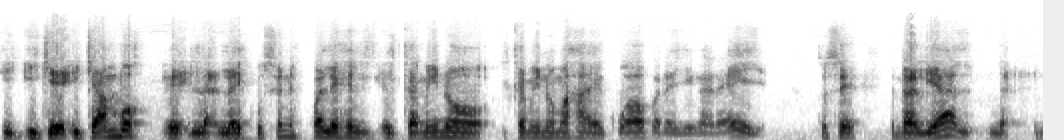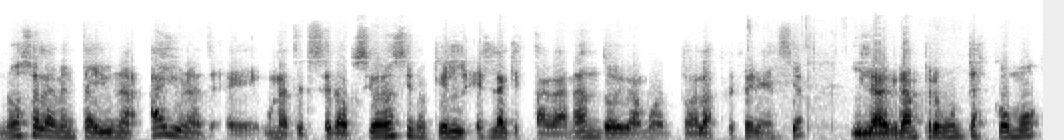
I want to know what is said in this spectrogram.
y, que, ambos, eh, la, discusión es cuál es el, camino, el camino más adecuado para llegar a ella. Entonces, en realidad, no solamente hay una, hay una, eh, una tercera opción, sino que es la que está ganando, digamos, en todas las preferencias. Y la gran pregunta es cómo,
